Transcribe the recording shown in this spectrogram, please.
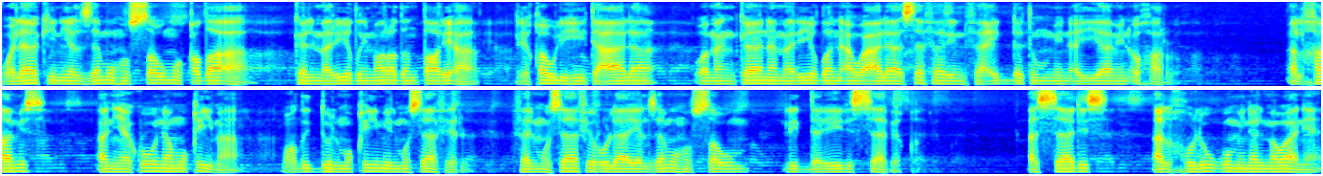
ولكن يلزمه الصوم قضاء كالمريض مرضا طارئا. لقوله تعالى ومن كان مريضا أو على سفر فعدة من أيام أخر الخامس أن يكون مقيما وضد المقيم المسافر فالمسافر لا يلزمه الصوم للدليل السابق. السادس الخلو من الموانع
